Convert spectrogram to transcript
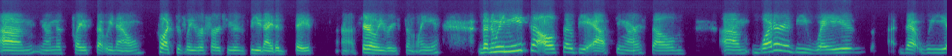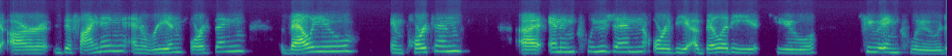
um, you know, in this place that we now collectively refer to as the United States uh, fairly recently, then we need to also be asking ourselves, um, what are the ways that we are defining and reinforcing value, importance, uh, and inclusion or the ability to to include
